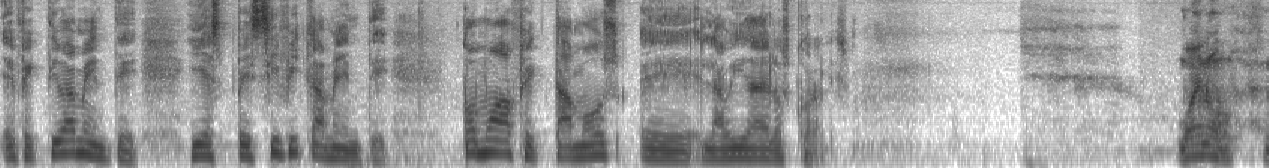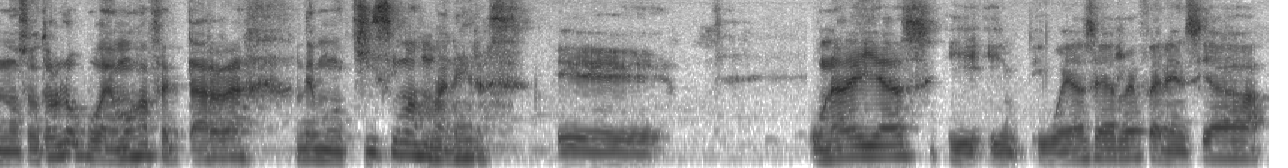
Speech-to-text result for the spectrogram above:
efectivamente y específicamente, ¿cómo afectamos la vida de los corales? Bueno, nosotros lo podemos afectar de muchísimas maneras. una de ellas, y, voy a hacer referencia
